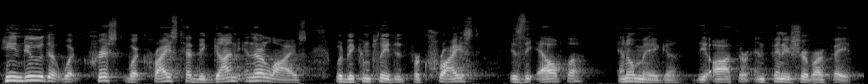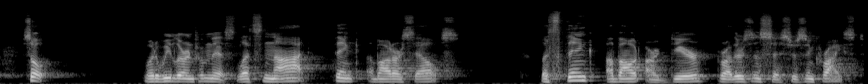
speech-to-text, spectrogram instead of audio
He knew that what Christ, what Christ had begun in their lives would be completed, for Christ is the Alpha and Omega, the author and finisher of our faith. So, what do we learn from this? Let's not think about ourselves. Let's think about our dear brothers and sisters in Christ.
